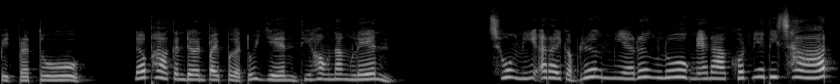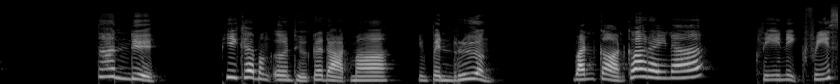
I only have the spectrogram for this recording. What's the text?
ปิดประตู แล้วพากันเดินไปเปิดตู้เย็นที่ห้องนั่งเล่น ช่วงนี้อะไรกับเรื่องเมียเรื่องลูกในอนาคตเนี่ยพี่ชาร์ดนั่นดิ พี่แค่บังเอิญถือกระดาษมายังเป็นเรื่อง วันก่อนก็อะไรนะ คลินิกฟรีส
